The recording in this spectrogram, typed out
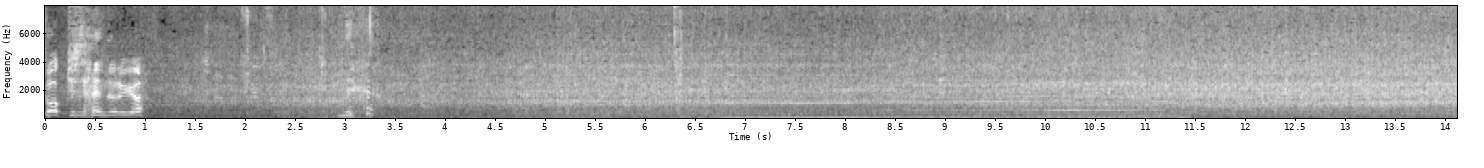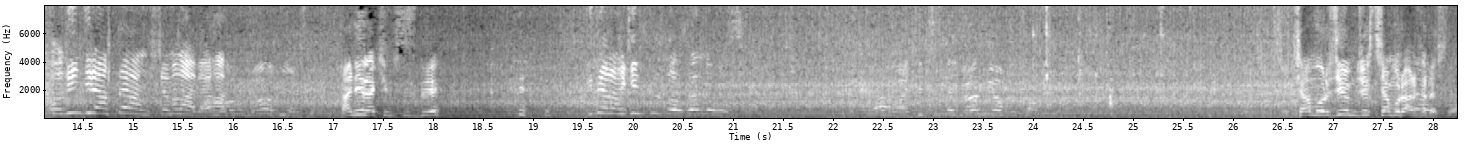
çok güzel duruyor. O zincir altta kalmış Cemal abi. Aha. Hani rakipsizdi? Bir de rakipsiz 99. Ya rakipsiz de görmüyor musun sen? Çamur cımcık çamur arkadaşlar.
